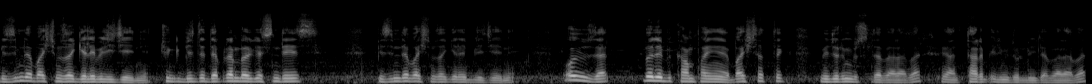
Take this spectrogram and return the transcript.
bizim de başımıza gelebileceğini. Çünkü biz de deprem bölgesindeyiz. Bizim de başımıza gelebileceğini. O yüzden böyle bir kampanyaya başlattık müdürümüzle beraber yani Tarım İl Müdürlüğü ile beraber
